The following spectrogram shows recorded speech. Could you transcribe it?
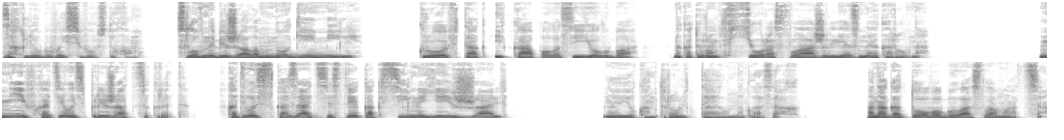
захлебываясь воздухом, словно бежала многие мили. Кровь так и капала с ее лба, на котором все росла железная корона. Нив хотелось прижаться к Ред, хотелось сказать сестре, как сильно ей жаль, но ее контроль таял на глазах. Она готова была сломаться.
